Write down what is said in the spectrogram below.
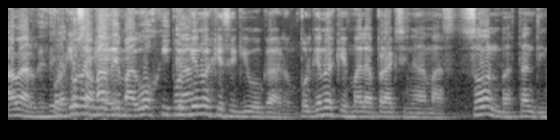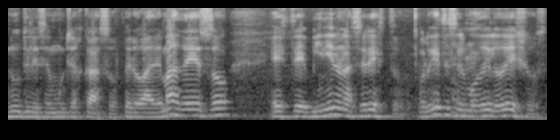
a ver, desde ¿Por la no cosa más que- demagógica. ¿Por qué no es que se equivocaron? ¿Por qué no es que es mala praxis nada más? Son bastante inútiles en muchos casos, pero además de eso, este, vinieron a hacer esto, porque este es el modelo de ellos.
